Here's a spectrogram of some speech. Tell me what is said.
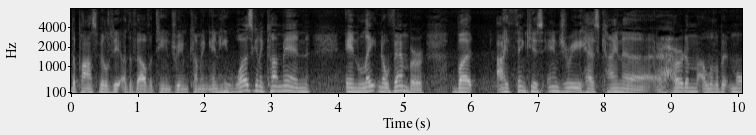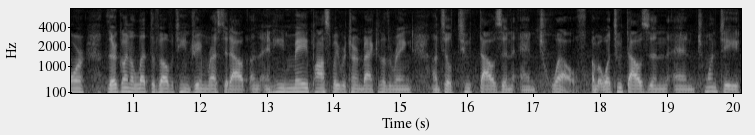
the possibility of the Velveteen Dream coming in, he was going to come in in late November, but I think his injury has kind of hurt him a little bit more. They're going to let the Velveteen Dream rest it out, and, and he may possibly return back into the ring until 2012, about uh, what 2020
